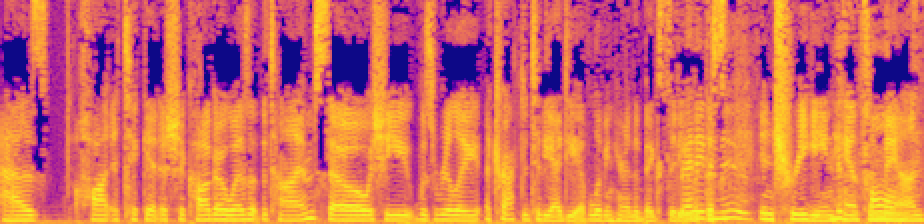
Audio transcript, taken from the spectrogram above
as hot a ticket as Chicago was at the time, so she was really attracted to the idea of living here in the big city Ready with this move. intriguing, handsome man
